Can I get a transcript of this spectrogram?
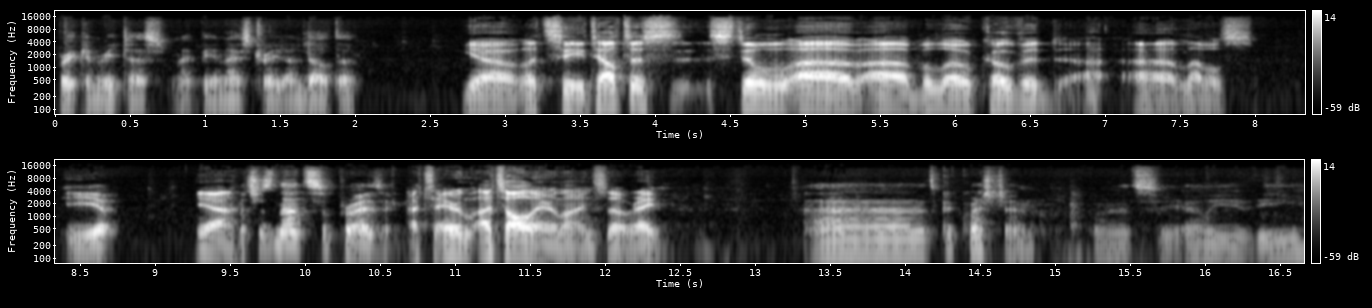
break and retest might be a nice trade on Delta. Yeah, let's see. Delta's still uh, uh, below COVID uh, uh, levels. Yep, Yeah, which is not surprising. that's air. That's all airlines, though, right? Uh, that's a good question. Uh, Let's see, LUV.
